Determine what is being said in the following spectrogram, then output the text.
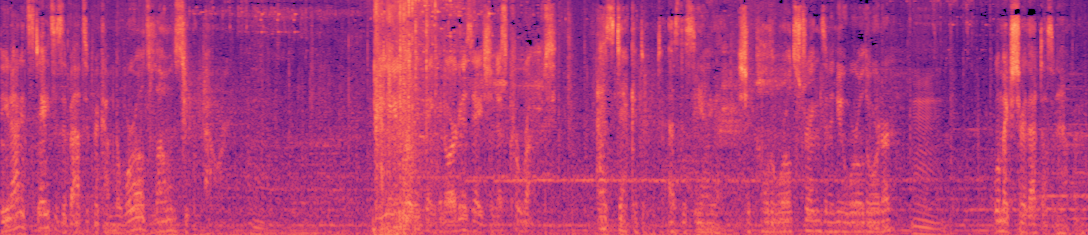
The United States is about to become the world's lone superpower. Do you really think an organization as corrupt, as decadent as the CIA should pull the world strings in a new world order? Hmm. We'll make sure that doesn't happen.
